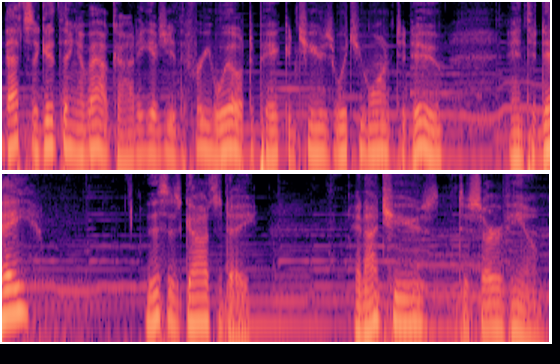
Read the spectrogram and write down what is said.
that's the good thing about God. He gives you the free will to pick and choose what you want to do. And today, this is God's day, and I choose to serve Him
